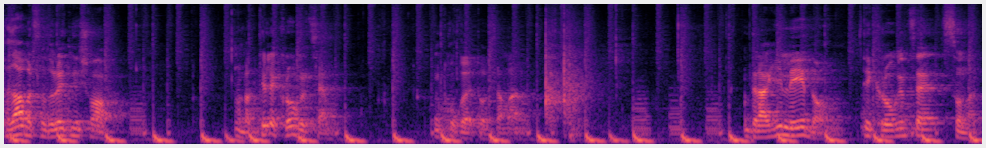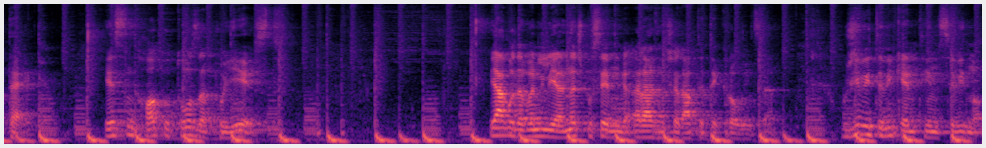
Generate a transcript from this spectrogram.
Pa dobro, sladoled ni šlo. Ampak tele kroglice, koliko je to samo? Dragi Ledo, te kroglice so na tek. Jaz sem hotel to za pojest. Jagoda vanilija, nič posebnega, razen če rabite te kroglice. Uživite vikend in se vidimo.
